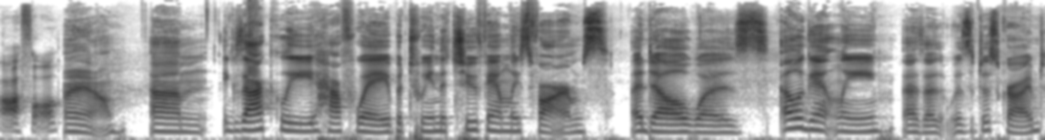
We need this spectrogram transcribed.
awful. I know. Um, exactly halfway between the two families' farms, Adele was elegantly, as it was described,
